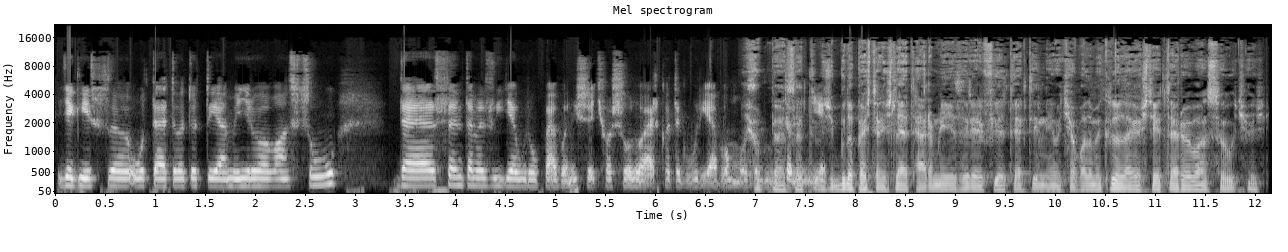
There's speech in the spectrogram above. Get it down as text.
egy egész ott eltöltött élményről van szó, de szerintem ez így Európában is egy hasonló árkategóriában mozog. Ja, persze, és Budapesten is lehet 3-4 ezer filtert inni, hogyha valami különleges tételről van szó, úgyhogy...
